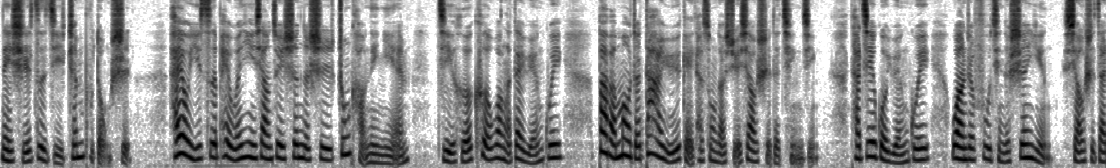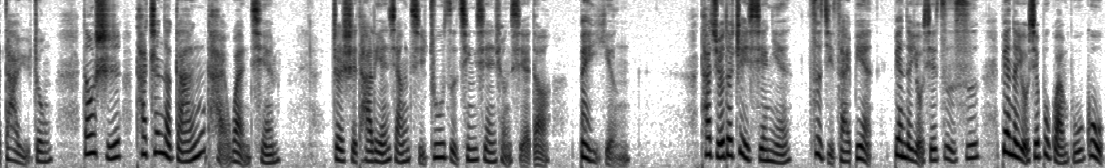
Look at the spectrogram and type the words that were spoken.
那时自己真不懂事。还有一次，佩文印象最深的是中考那年，几何课忘了带圆规，爸爸冒着大雨给他送到学校时的情景。他接过圆规，望着父亲的身影消失在大雨中，当时他真的感慨万千。这使他联想起朱自清先生写的《背影》，他觉得这些年自己在变，变得有些自私，变得有些不管不顾。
